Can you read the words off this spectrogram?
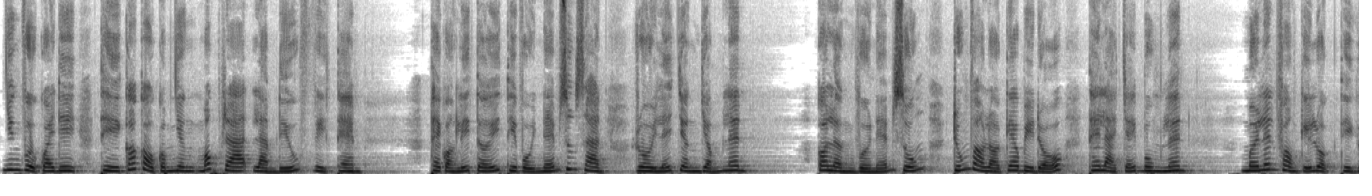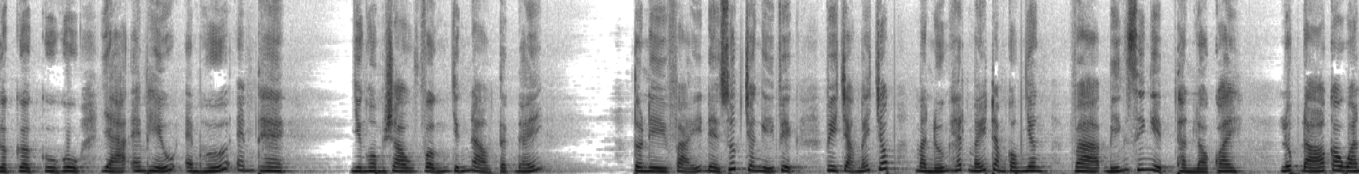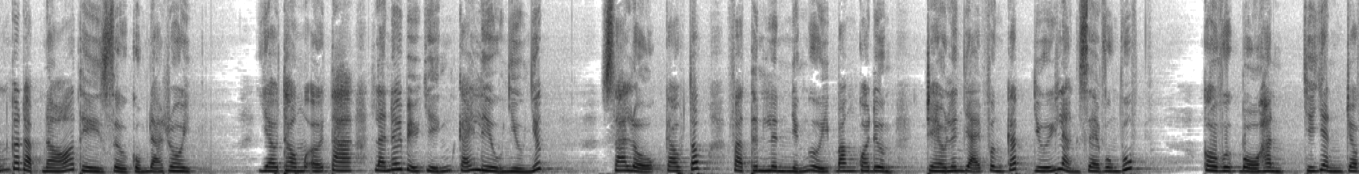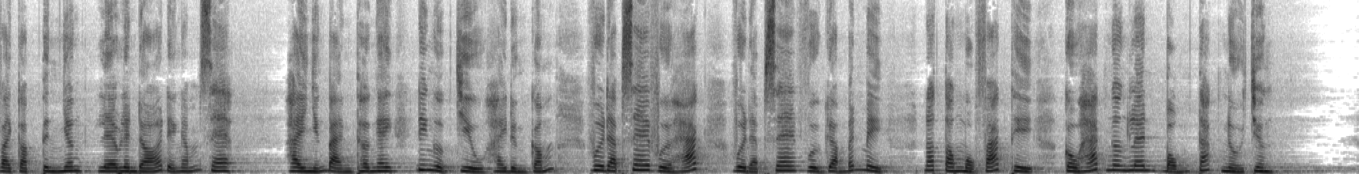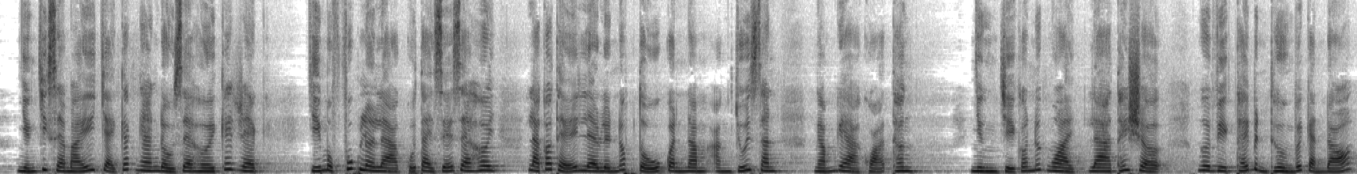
Nhưng vừa quay đi thì có cầu công nhân móc ra làm điếu vì thèm. Thầy quản lý tới thì vội ném xuống sàn rồi lấy chân dẫm lên. Có lần vừa ném xuống, trúng vào lò keo bị đổ, thế là cháy bùng lên. Mới lên phòng kỷ luật thì gật gật gù gù, dạ em hiểu, em hứa, em thề. Nhưng hôm sau vẫn chứng nào tật đấy. Tony phải đề xuất cho nghỉ việc vì chẳng mấy chốc mà nướng hết mấy trăm công nhân và biến xí nghiệp thành lò quay. Lúc đó có quánh có đập nó thì sự cũng đã rồi. Giao thông ở ta là nơi biểu diễn cái liều nhiều nhất. Xa lộ, cao tốc và thinh linh những người băng qua đường trèo lên giải phân cách dưới làn xe vung vút. Cầu vượt bộ hành chỉ dành cho vài cặp tình nhân leo lên đó để ngắm xe. Hay những bạn thơ ngây đi ngược chiều hay đường cấm, vừa đạp xe vừa hát, vừa đạp xe vừa gặm bánh mì. Nó tông một phát thì cầu hát ngân lên bỗng tắt nửa chân. Những chiếc xe máy chạy cắt ngang đầu xe hơi két rẹt. Chỉ một phút lơ là của tài xế xe hơi là có thể leo lên nóc tủ quanh năm ăn chuối xanh, ngắm gà khỏa thân. Nhưng chỉ có nước ngoài là thấy sợ, người Việt thấy bình thường với cảnh đó.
